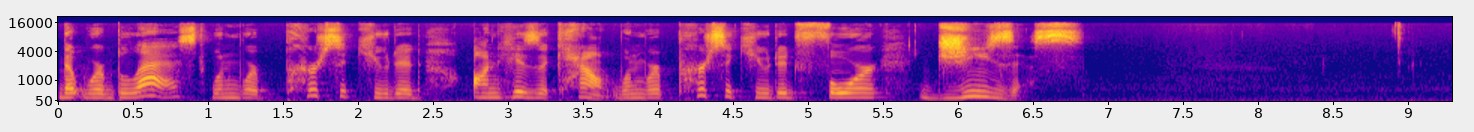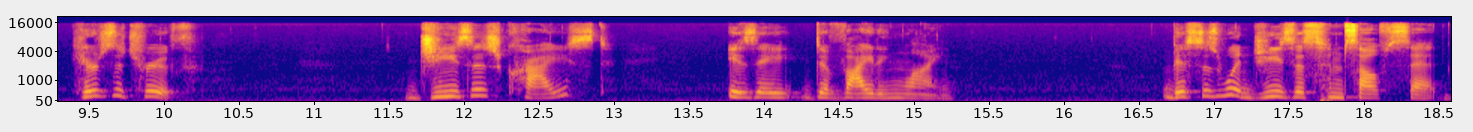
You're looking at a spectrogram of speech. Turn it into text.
that we're blessed when we're persecuted on his account, when we're persecuted for Jesus. Here's the truth Jesus Christ is a dividing line. This is what Jesus himself said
